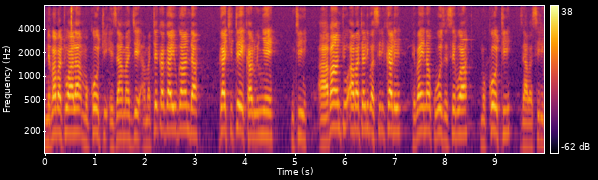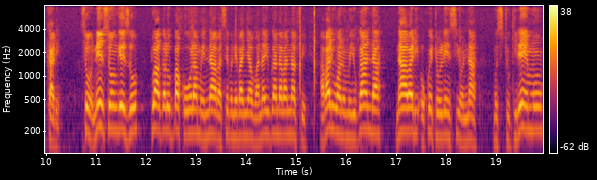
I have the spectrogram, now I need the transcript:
ne babatwala mu kooti ez'amagye. Amateeka ga uganda gakiteeka lunye nti abantu abatali basirikale tebalina kuwozesebwa mu kooti z'abasirikale so n'ensonga ezo twagala obbakoola mwenna abasebo ne banyabo bannayuganda bannaffe abali wano mu uganda n'abali okwetolola ensi yonna. Musitukiremu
